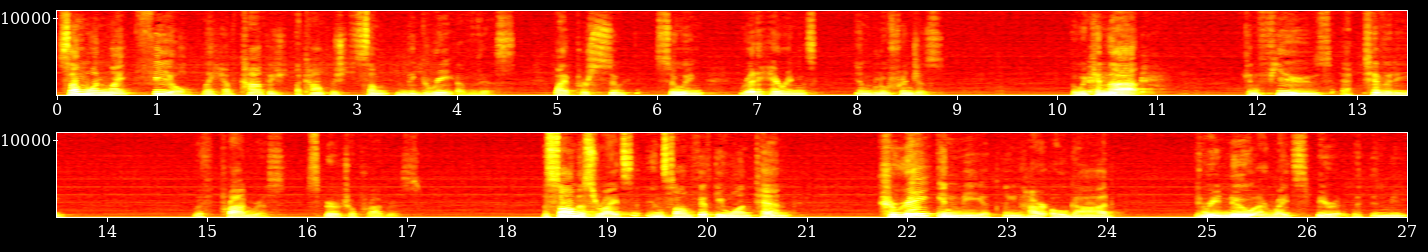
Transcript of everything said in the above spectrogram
Someone might feel they have accomplished, accomplished some degree of this by pursuing red herrings and blue fringes. But we cannot confuse activity with progress, spiritual progress. The psalmist writes in Psalm 51:10, "Create in me a clean heart, O God, and renew a right spirit within me."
